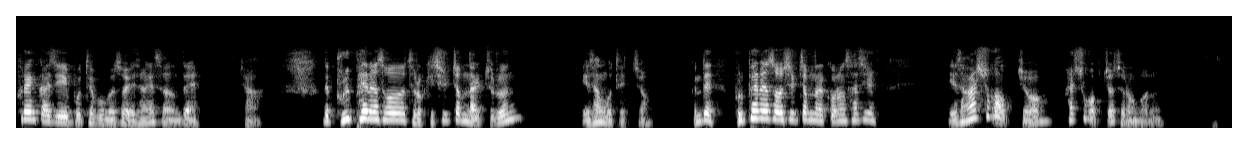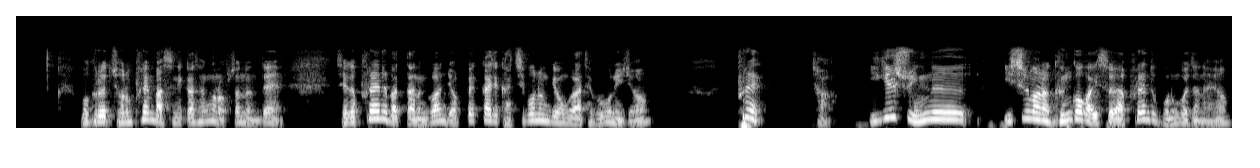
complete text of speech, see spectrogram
프랭까지 보태보면서 예상했었는데 자 근데 불펜에서 저렇게 실점 날 줄은 예상 못했죠. 근데 불펜에서 실점 날 거는 사실 예상할 수가 없죠. 할 수가 없죠. 저런 거는. 뭐 그래도 저는 프렌 봤으니까 상관없었는데 제가 프렌을 봤다는 건 역배까지 같이 보는 경우가 대부분이죠. 프렌. 자, 이길 수 있는 있을 만한 근거가 있어야 프렌도 보는 거잖아요.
